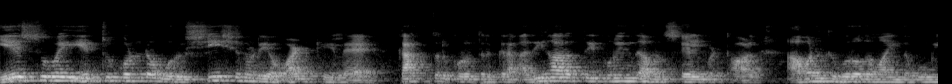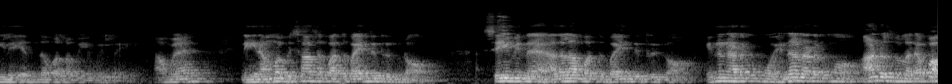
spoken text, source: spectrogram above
இயேசுவை ஏற்றுக்கொண்ட ஒரு சீஷனுடைய வாழ்க்கையில கர்த்தர் கொடுத்திருக்கிற அதிகாரத்தை புரிந்து அவன் செயல்பட்டால் அவனுக்கு விரோதமா இந்த பூமியில எந்த வல்லமையும் இல்லை. அவன் நீங்க நம்ம பிசாசை பார்த்து பயந்துட்டு இருக்கிறோம். செய்வின அதெல்லாம் பார்த்து பயந்துட்டு இருக்கோம். என்ன நடக்குமோ என்ன நடக்குமோ ஆண்டு சொல்லாரு அப்பா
